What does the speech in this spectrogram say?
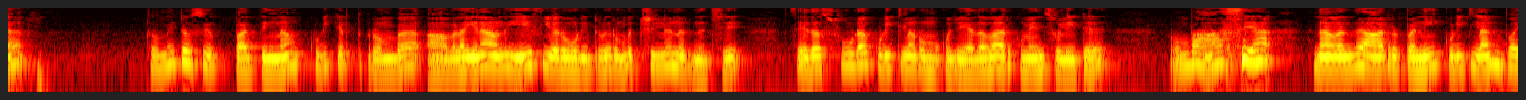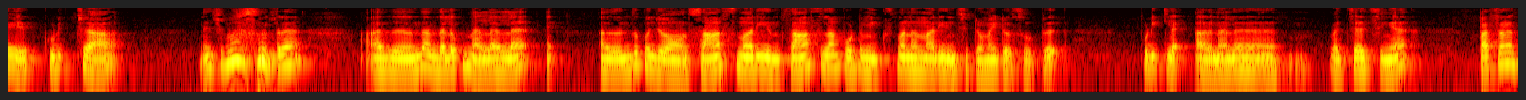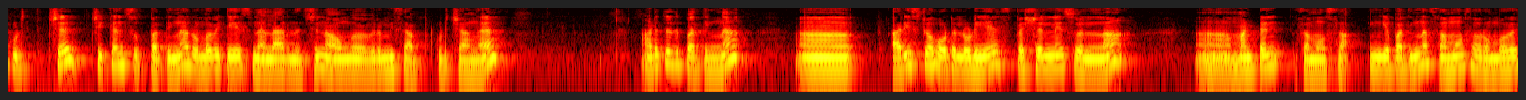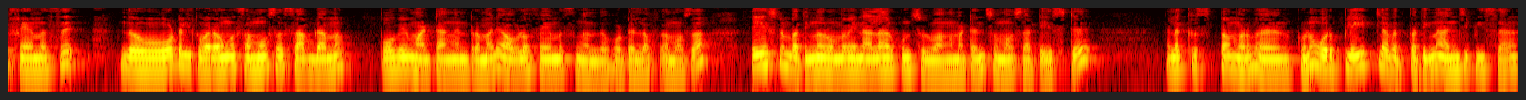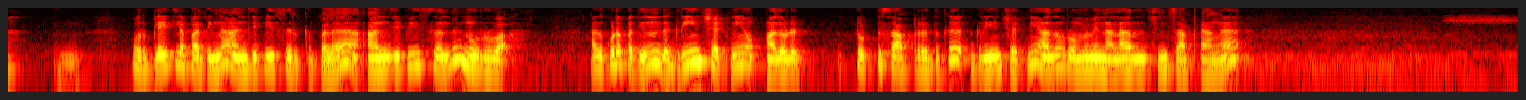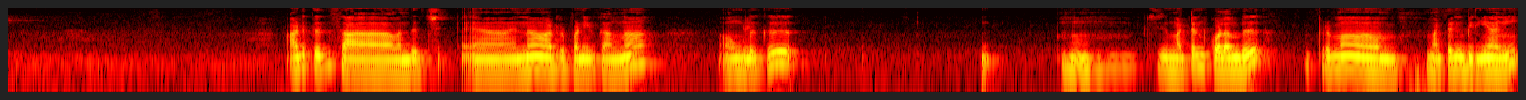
டொமேட்டோ சூப் பார்த்தீங்கன்னா குடிக்கிறதுக்கு ரொம்ப ஆவலாக ஏன்னா வந்து ஏசி வேறு ஓடிட்டு ரொம்ப சில்லுன்னு இருந்துச்சு. சரி ஏதோ சூடாக குடிக்கலாம் ரொம்ப கொஞ்சம் எதவாக இருக்குமேன்னு சொல்லிட்டு ரொம்ப ஆசையாக நான் வந்து ஆர்டர் பண்ணி குடிக்கலான்னு போய் குடித்தா நிஜமாக சொல்கிறேன் அது வந்து அந்த அளவுக்கு நல்லா இல்லை. அது வந்து கொஞ்சம் சாஸ் மாதிரி சாஸ்லாம் போட்டு மிக்ஸ் பண்ண மாதிரி இருந்துச்சு டொமேட்டோ சூப்பு பிடிக்கல. அதனால் வச்சாச்சுங்க. பசங்க குடித்த சிக்கன் சூப் பார்த்திங்கன்னா ரொம்பவே டேஸ்ட் நல்லா இருந்துச்சுன்னு அவங்க விரும்பி சாப்பிட்டு குடித்தாங்க அடுத்தது பார்த்திங்கன்னா அரிஸ்டோ ஹோட்டலுடைய ஸ்பெஷல்னே சொல்லலாம். மட்டன் சமோசா. இங்கே பார்த்தீங்கன்னா சமோசா ரொம்பவே ஃபேமஸ்ஸு இந்த ஹோட்டலுக்கு வரவங்க சமோசா சாப்பிடாம போகவே மாட்டாங்கன்ற மாதிரி அவ்வளோ ஃபேமஸுங்க அந்த ஹோட்டலில் சமோசா. டேஸ்ட்டும் பார்த்தீங்கன்னா ரொம்பவே நல்லா இருக்கும்னு சொல்லுவாங்க மட்டன் சமோசா டேஸ்ட்டு நல்லா கிறிஸ்பாக மரமாக இருக்கணும். ஒரு பிளேட்டில் பார்த்தீங்கன்னா அஞ்சு பீஸா ஒரு பிளேட்டில் பார்த்தீங்கன்னா அஞ்சு பீஸ் இருக்குது போல். அஞ்சு பீஸ் வந்து நூறுரூவா. அது கூட பார்த்தீங்கன்னா இந்த க்ரீன் சட்னியும் அதோட தொட்டு சாப்பிட்றதுக்கு க்ரீன் சட்னி அதுவும் ரொம்பவே நல்லா இருந்துச்சுன்னு சாப்பிட்டாங்க. அடுத்தது சா வந்துருச்சு. என்ன ஆர்டர் பண்ணியிருக்காங்கன்னா அவங்களுக்கு மட்டன் குழம்பு அப்புறமா மட்டன் பிரியாணி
